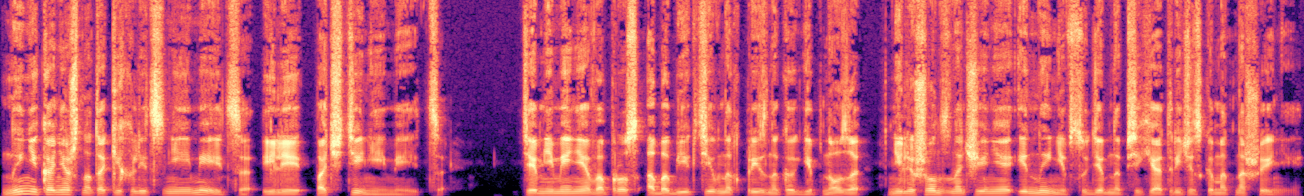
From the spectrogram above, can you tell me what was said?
Ныне, конечно, таких лиц не имеется или почти не имеется. Тем не менее, вопрос об объективных признаках гипноза не лишен значения и ныне в судебно-психиатрическом отношении.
